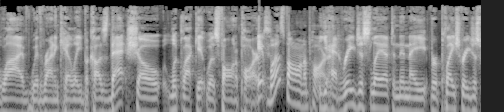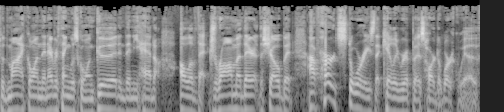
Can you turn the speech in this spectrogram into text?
live with Ryan and Kelly because that show looked like it was falling apart. It was falling apart. You had Regis left, and then they replaced Regis with Michael, and then everything was going good, and then you had all of that drama there at the show. But I've heard stories that Kelly Ripa is hard to work with.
